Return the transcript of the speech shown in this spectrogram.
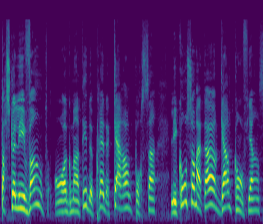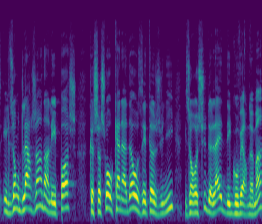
parce que les ventes ont augmenté de près de 40 Les consommateurs gardent confiance. Ils ont de l'argent dans les poches, que ce soit au Canada, aux États-Unis. Ils ont reçu de l'aide des gouvernements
